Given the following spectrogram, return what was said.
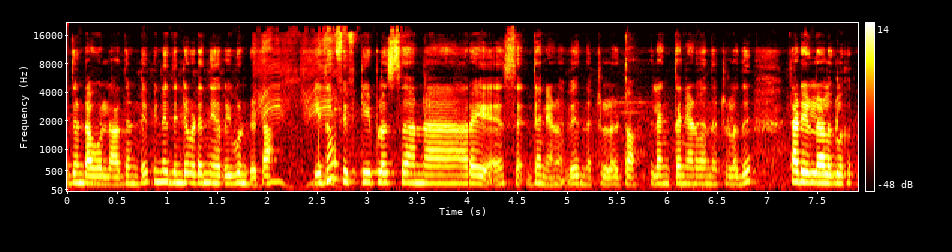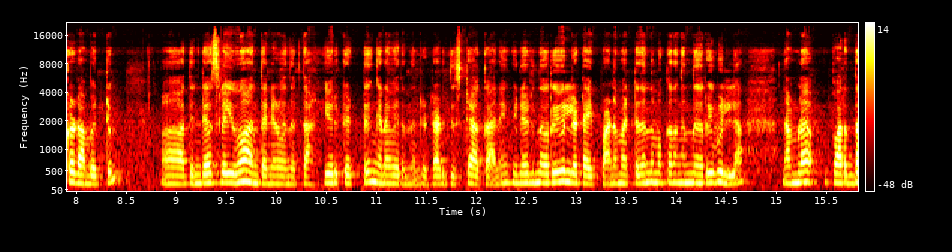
ഇതുണ്ടാവുമല്ലോ. അതുണ്ട്. പിന്നെ ഇതിന്റെ ഇവിടെ നെറിവുണ്ട് കേട്ടോ ഇതും ഫിഫ്റ്റി പ്ലസ് തന്നെയാണ് വന്നിട്ടുള്ളത് കേട്ടോ ലെങ്ത് തന്നെയാണ് വന്നിട്ടുള്ളത്. തടിയുള്ള ആളുകൾക്കൊക്കെ ഇടാൻ പറ്റും. അതിന്റെ സ്ലീവും അങ്ങനെ തന്നെയാണ് വന്നിട്ടാ ഈ ഒരു കെട്ട് ഇങ്ങനെ വരുന്നുണ്ട് കേട്ടോ അഡ്ജസ്റ്റ് ആക്കാൻ പിന്നെ ഒരു നെറിവില്ല ടൈപ്പാണ് മറ്റേത് നമുക്ക് അങ്ങനെ നെറിവില്ല. നമ്മളെ പർദ്ദ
